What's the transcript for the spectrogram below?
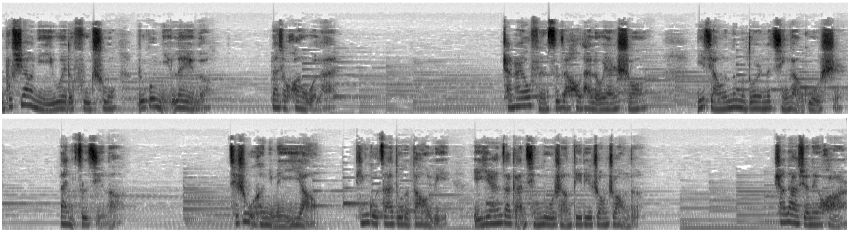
我不需要你一味的付出，如果你累了，那就换我来。常常有粉丝在后台留言说：“你讲了那么多人的情感故事，那你自己呢？”其实我和你们一样，听过再多的道理，也依然在感情路上跌跌撞撞的。上大学那会儿。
